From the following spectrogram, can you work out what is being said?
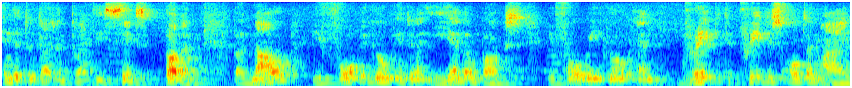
in the 2026 bottom. But now, before we go into that yellow box, before we go and break the previous all-time high,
